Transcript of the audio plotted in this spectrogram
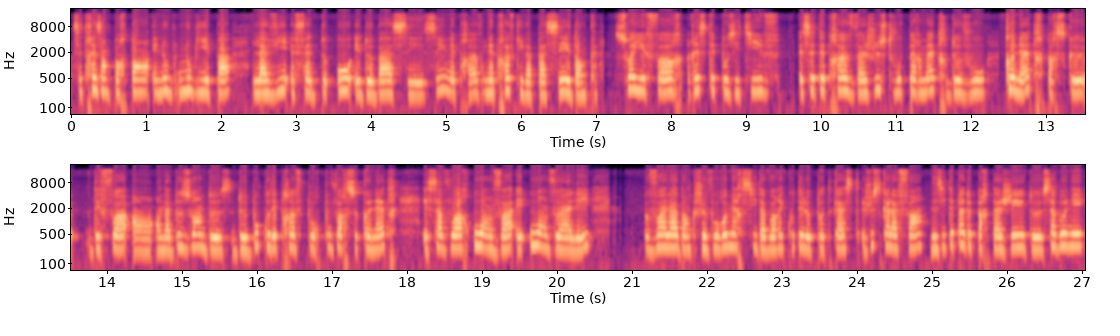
c'est très important et n'oubliez pas, la vie est faite de haut et de bas, c'est une épreuve, une épreuve qui va passer, donc soyez fort, restez positive et cette épreuve va juste vous permettre de vous connaître parce que des fois on, a besoin de, beaucoup d'épreuves pour pouvoir se connaître et savoir où on va et où on veut aller. Voilà, donc je vous remercie d'avoir écouté le podcast jusqu'à la fin. N'hésitez pas de partager, de s'abonner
